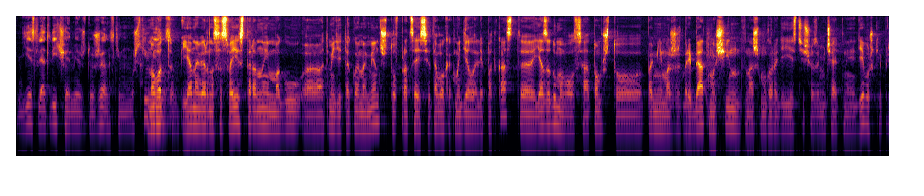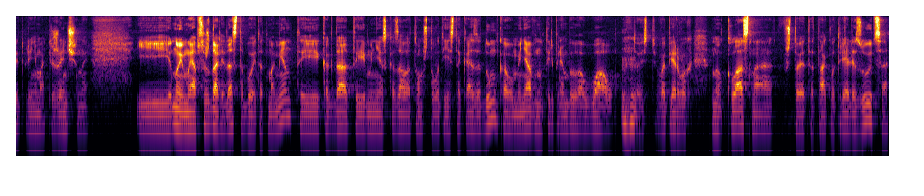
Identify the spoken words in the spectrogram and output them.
есть ли отличие между женским и мужским Но бизнесом. вот я, наверное, со своей стороны могу э, отметить такой момент, что в процессе того, как мы делали подкаст, э, я задумывался о том, что помимо же ребят, мужчин, в нашем городе есть еще замечательные девушки, предприниматели, женщины. И, ну, и мы обсуждали, да, с тобой этот момент, и когда ты мне сказал о том, что вот есть такая задумка, у меня внутри прям было вау. То есть, во-первых, ну, классно, что это так вот реализуется,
